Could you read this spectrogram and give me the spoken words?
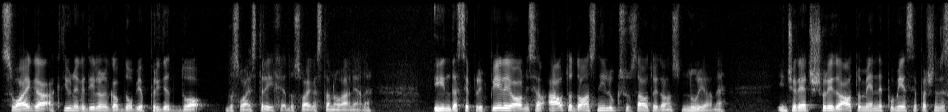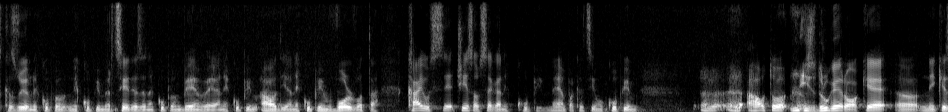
svojega aktivnega delovnega obdobja prideti do do svoje strehe, do svojega stanovanja. Ne. In da se pripeljejo, mislim, avto danes ni luksus, avto je danes nuja. Ne. In če rečeš, v redu, avto meni ne pomeni, se pač ne razkazujem, ne kupim, ne kupim Mercedes, ne kupim BMW, ne kupim Audi, ne kupim Volvo, kaj vse, česa vsega ne kupim. Ne. Ampak recimo kupim uh, avto iz druge roke, uh, neke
